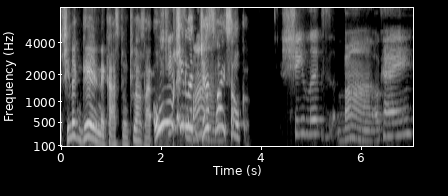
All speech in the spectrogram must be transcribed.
she looked good in that costume too. I was like, oh, she, looks looked just like Soka. She looks bomb, okay?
